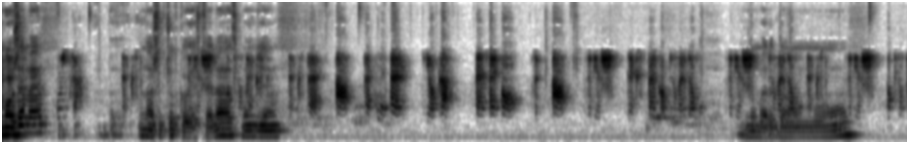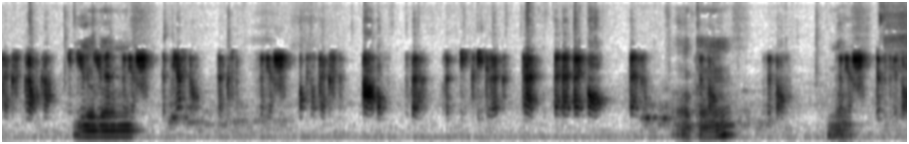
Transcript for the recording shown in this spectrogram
możemy na szybciutko jeszcze raz będzie numer domu. Jeden. miasto tekst wybierz okno tekst A O B W X Y T E E E O N Okej. tekst wypom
